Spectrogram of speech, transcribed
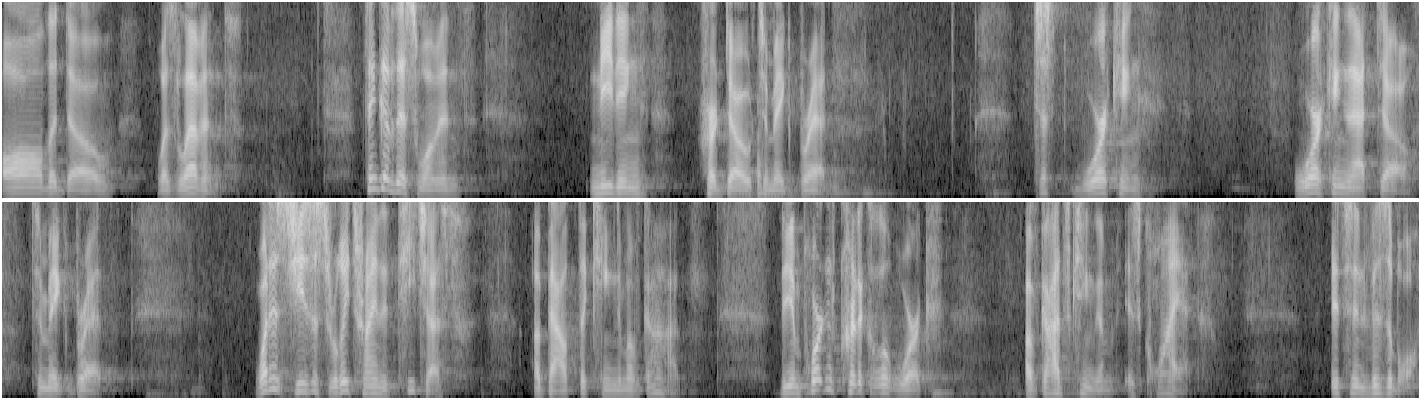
all the dough was leavened. Think of this woman kneading her dough to make bread. Just working, working that dough to make bread. What is Jesus really trying to teach us about the kingdom of God? The important critical work of God's kingdom is quiet, it's invisible,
